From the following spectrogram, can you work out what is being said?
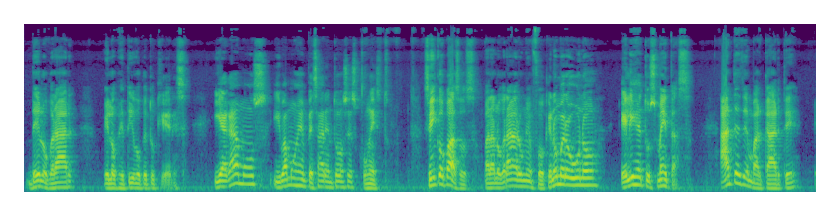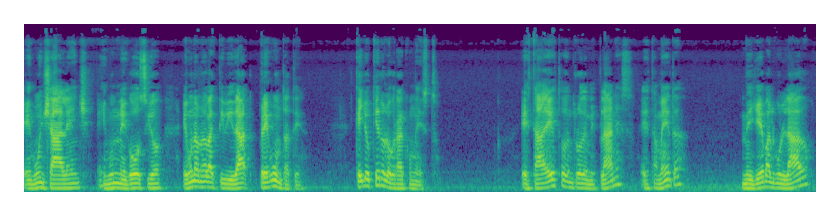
de lograr el objetivo que tú quieres. Y hagamos y vamos a empezar entonces con esto. Cinco pasos para lograr un enfoque. Número uno, elige tus metas. Antes de embarcarte en un challenge, en un negocio, en una nueva actividad, pregúntate, ¿qué yo quiero lograr con esto? ¿Está esto dentro de mis planes? ¿Esta meta? ¿Me lleva a algún lado?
